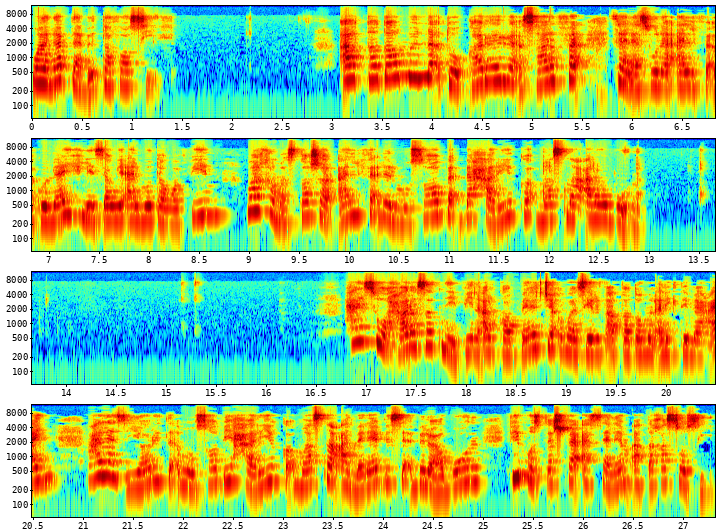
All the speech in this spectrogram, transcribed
ونبدأ بالتفاصيل. التضامن تقرر صرف 30 ألف جنيه لذوي المتوفين و15 ألف للمصاب بحريق مصنع العبور. حيث حرصت نيفين القباج وزيرة التضامن الاجتماعي على زيارة مصابي حريق مصنع الملابس بالعبور في مستشفى السلام التخصصي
